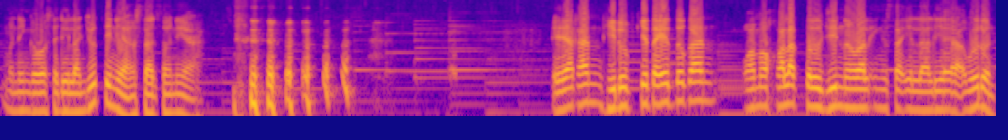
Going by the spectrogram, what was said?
mending gak usah dilanjutin ya Ustadz Sony ya. Iya kan hidup kita itu kan wa ma khalaqtul jinna wal insa illa liya'budun.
